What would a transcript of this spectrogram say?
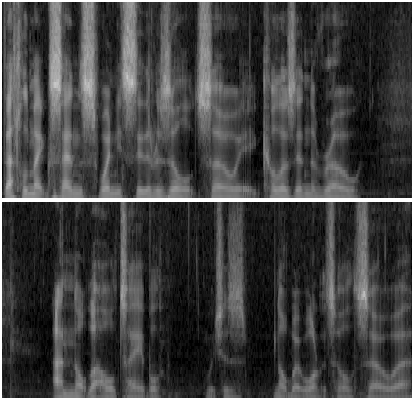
That'll make sense when you see the result. So it colours in the row and not the whole table which is not what we want at all. So uh,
